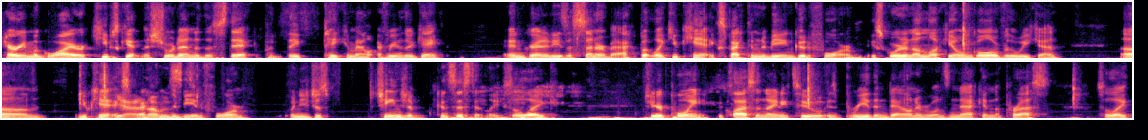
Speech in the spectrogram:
Harry Maguire keeps getting the short end of the stick, but they take him out every other game. And granted, he's a center back, but like you can't expect him to be in good form. He scored an unlucky own goal over the weekend. Um, you can't Yeah, expect that him to be in form when you just change him consistently. So, like, to your point, the class of 92 is breathing down everyone's neck in the press. So like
